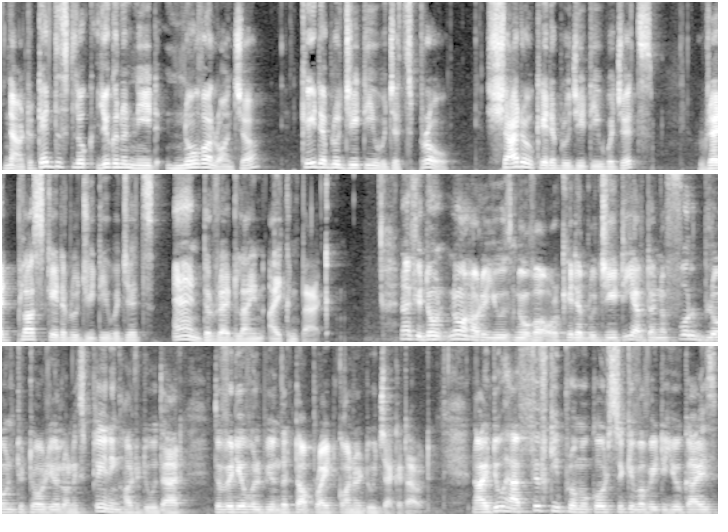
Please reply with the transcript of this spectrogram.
Now to get this look, you're going to need Nova Launcher, KWGT Widgets Pro, Shadow KWGT Widgets, Red Plus KWGT Widgets, and the Redline Icon Pack. Now if you don't know how to use Nova or KWGT, I've done a full-blown tutorial on explaining how to do that. The video will be in the top right corner, do check it out. Now I do have 50 promo codes to give away to you guys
